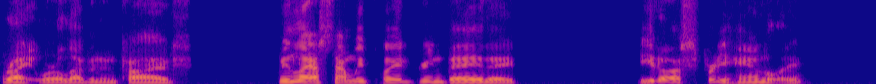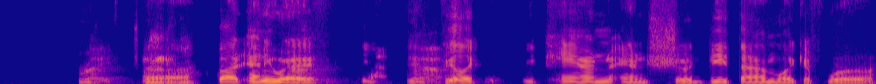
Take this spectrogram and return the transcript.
right. We're eleven and five. I mean, last time we played Green Bay, they beat us pretty handily. Right. Uh, but anyway, I th- yeah. I feel like we can and should beat them. Like if we're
